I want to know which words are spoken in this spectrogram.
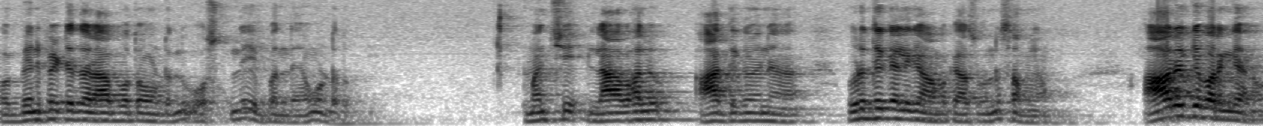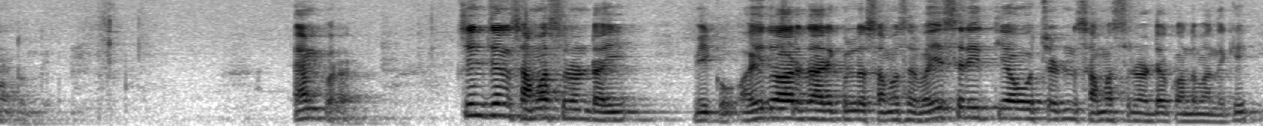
ఒక బెనిఫిట్ ఏదో రాబోతూ ఉంటుంది వస్తుంది ఇబ్బంది ఏమి ఉండదు. మంచి లాభాలు ఆర్థికమైన వృద్ధి కలిగే అవకాశం ఉన్న సమయం. ఆరోగ్యపరంగానే ఉంటుంది. ఎంపరర్ చిన్న చిన్న సమస్యలు ఉంటాయి మీకు ఐదు ఆరు తారీఖుల్లో సమస్యలు వయసు రీత్యా వచ్చేటువంటి సమస్యలు ఉంటాయి కొంతమందికి.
